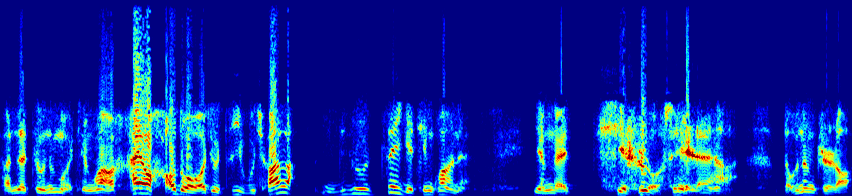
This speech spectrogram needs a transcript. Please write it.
反正就那么个情况。还有好多我就记不全了。你就这个情况呢，应该七十多岁人啊都能知道。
